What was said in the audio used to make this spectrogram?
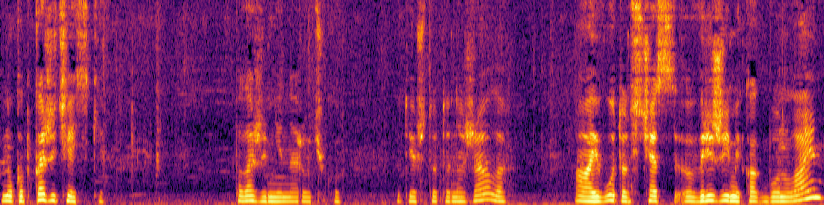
Ну-ка, покажи часики. Положи мне на ручку. Вот я что-то нажала. А, и вот он сейчас в режиме как бы онлайн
